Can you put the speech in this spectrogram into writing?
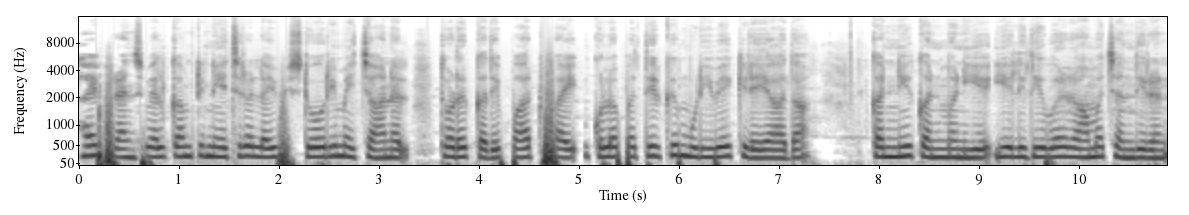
Hi friends welcome to natural life story my channel தொடர்கதை பார்ட் ஃபைவ் குழப்பத்திற்கு முடிவே கிடையாதா? கண்ணீர் கண்மணியே எழுதியவர் ராமச்சந்திரன்.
